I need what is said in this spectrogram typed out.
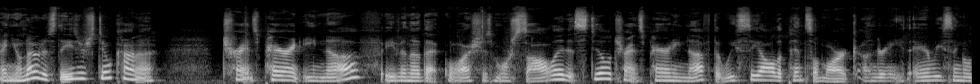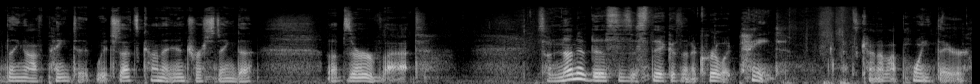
And you'll notice these are still kind of transparent enough, even though that gouache is more solid, it's still transparent enough that we see all the pencil mark underneath every single thing I've painted, which that's kind of interesting to observe that. So none of this is as thick as an acrylic paint. That's kind of my point there.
